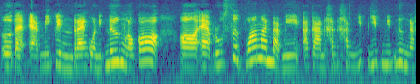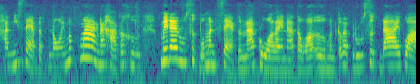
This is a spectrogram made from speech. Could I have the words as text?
เออแต่แอบมีกลิ่นแรงกว่านิดนึง แล้วก็เออแอบรู้สึกว่ามันแบบมีอาการคันๆยิบยิบๆ นิดนึงนะคะ มีแสบแบบน้อยมากๆนะคะ ก็คือไม่ได้รู้สึกว่ามันแสบจนน่ากลัวอะไรนะ แต่ว่าเออมันก็แบบรู้สึกได้กว่า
